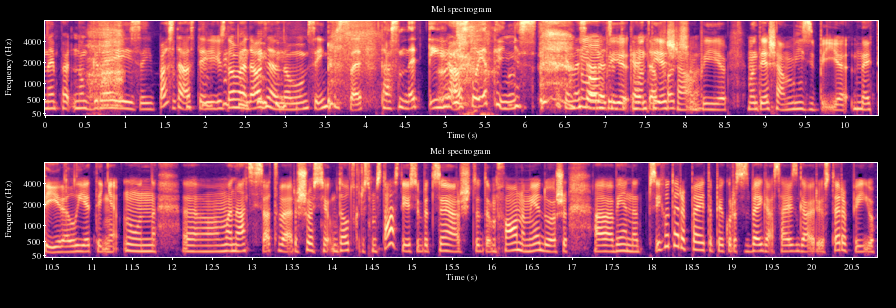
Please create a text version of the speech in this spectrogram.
Nepar, nu, greizi pastāstīji. Es domāju, daudziem no mums interesē tās netīrās lietiņas. Ja mēs man, bija, man, tiešām bija, man tiešām viss bija netīra lietiņa. Un uh, man acis atvēra šos jau daudz, kur esmu stāstījusi, bet vienkārši tādam fonam iedošu viena psihoterapeita, pie kuras es beigās aizgāju uz terapiju.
